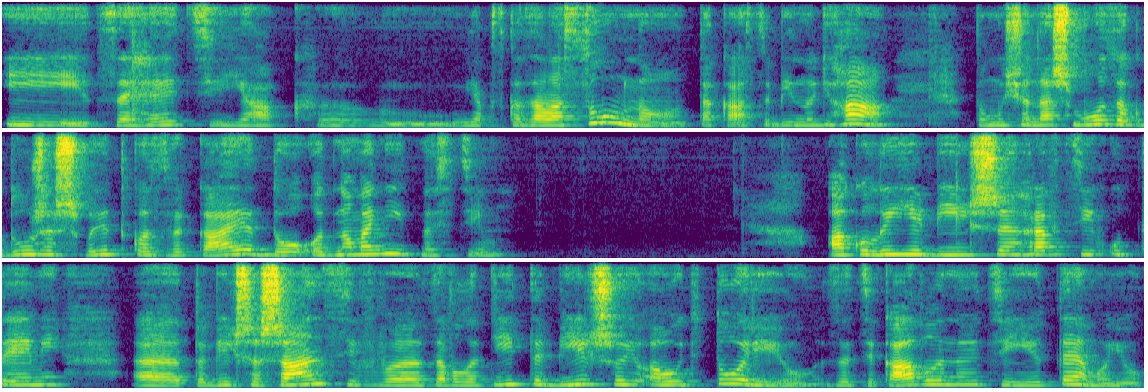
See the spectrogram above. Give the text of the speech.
І це геть, як, ем, я б сказала, сумно, така собі нудьга, тому що наш мозок дуже швидко звикає до одноманітності. А коли є більше гравців у темі, е, то більше шансів е, заволодіти більшою аудиторією, зацікавленою цією темою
